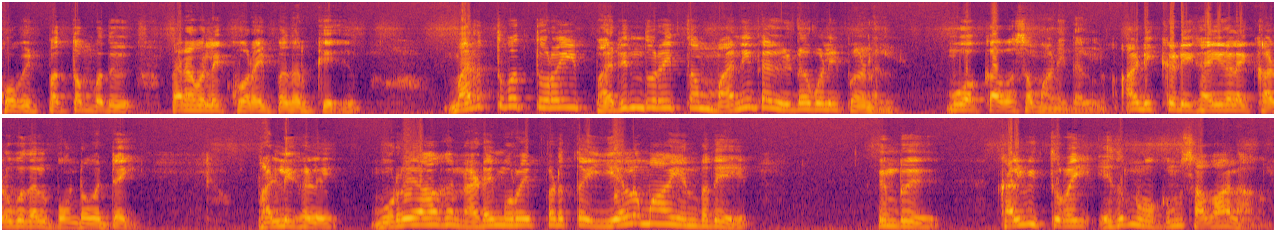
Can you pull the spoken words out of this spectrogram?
கோவிட் பத்தொன்பது பரவலை குறைப்பதற்கு மருத்துவத்துறை பரிந்துரைத்த மனித இடைவெளி பேணல் முகக்கவசம் அணிதல் அடிக்கடி கைகளை கழுவுதல் போன்றவற்றை பள்ளிகளில் முறையாக நடைமுறைப்படுத்த இயலுமா என்பதே இன்று கல்வித்துறை எதிர்நோக்கும் சவாலாகும்.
